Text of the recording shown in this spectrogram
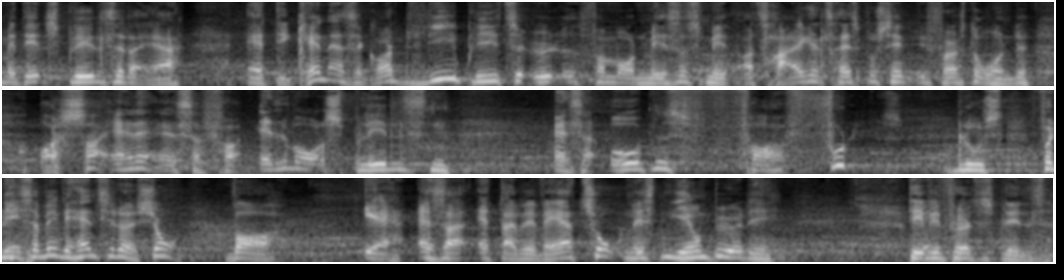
med den splittelse, der er, at det kan altså godt lige blive til øllet for Morten Messersmith og trække 50% i første runde. Og så er det altså for alvor splittelsen altså åbnes for fuld blus. Fordi så vil vi have en situation, hvor ja, altså, at der vil være to næsten jævnbyrdige. Det vil føre til splittelse.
